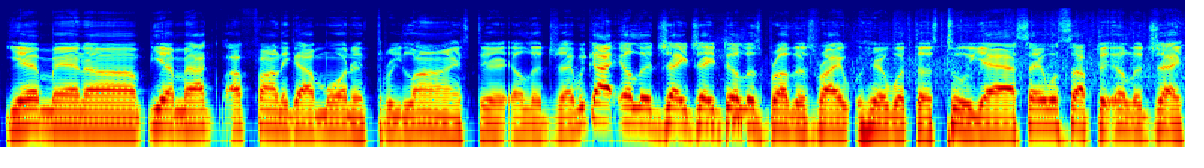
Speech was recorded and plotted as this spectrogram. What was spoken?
yeah, man. Um, yeah, man. I, I finally got more than three lines there, Illa J. We got Illa J, J Dilla's brothers right here with us too. Yeah, say what's up to Illa J.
